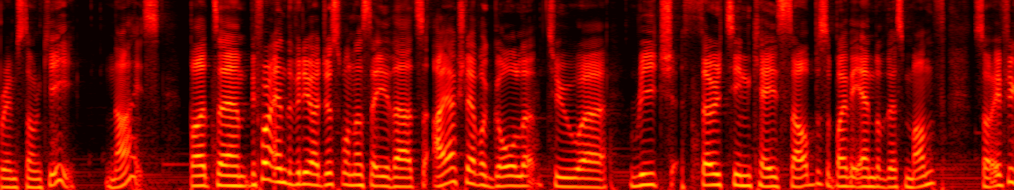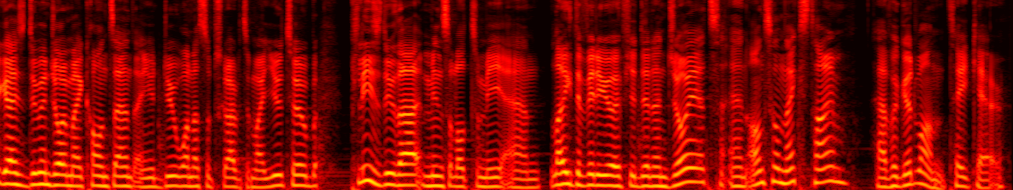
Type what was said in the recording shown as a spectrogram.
Brimstone Key. Nice. But um, before I end the video, I just want to say that I actually have a goal to uh, reach 13k subs by the end of this month. So if you guys do enjoy my content and you do want to subscribe to my YouTube, please do that. It means a lot to me. And like the video if you did enjoy it. And until next time, have a good one. Take care.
